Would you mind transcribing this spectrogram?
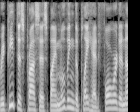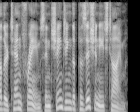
Repeat this process by moving the playhead forward another 10 frames and changing the position each time.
